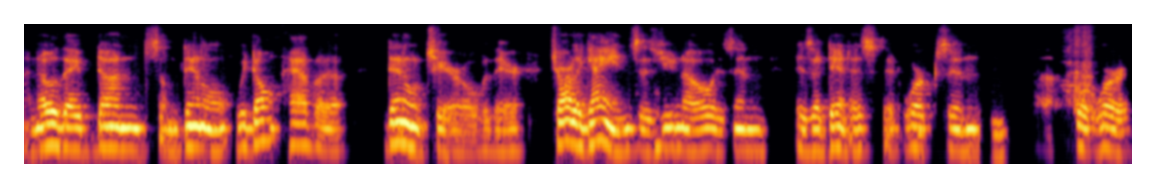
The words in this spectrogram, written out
I know they've done some dental. We don't have a dental chair over there. Charlie Gaines, as you know, is in is a dentist that works in uh, Fort Worth,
